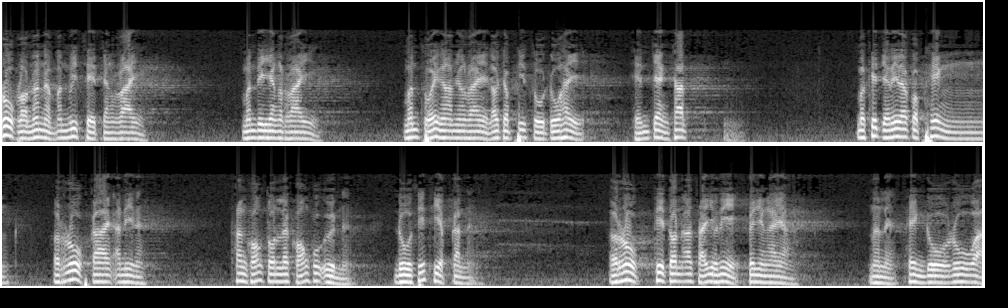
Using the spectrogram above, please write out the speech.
รูปเหล่านั้นน่ะ มันวิเศษอย่างไร มันดีอย่างไร มันสวยงามอย่างไร เราจะพิสูจน์ดูให้เห็นแจ้งชัด เมื่อคิดอย่างนี้แล้วก็เพ่งรูปกายอันนี้นะทั้งของตนและของผู้อื่นนะดูสิเทียบกันนะรูปที่ตนอาศัยอยู่นี่เป็นยังไงอะ นั่นแหละเพ่งดูรู้ว่า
